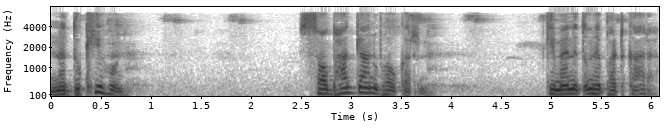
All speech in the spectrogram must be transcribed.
न दुखी होना, सौभाग्य अनुभव करना कि मैंने तुम्हें फटकारा।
